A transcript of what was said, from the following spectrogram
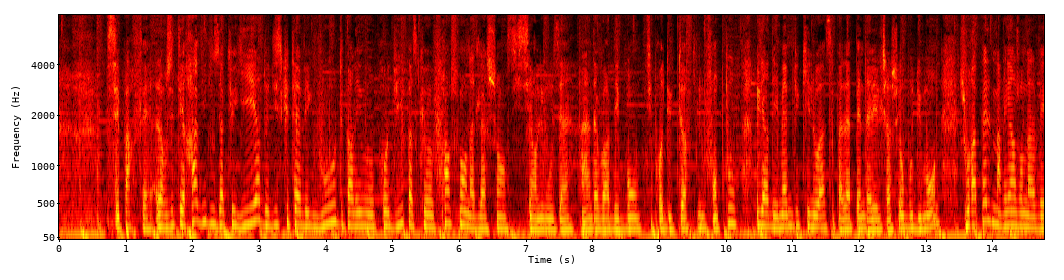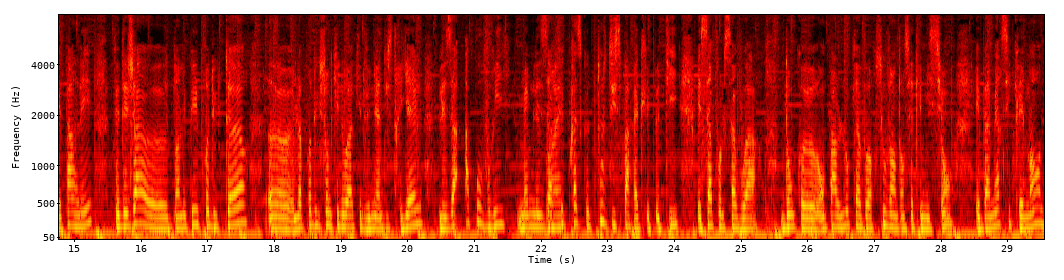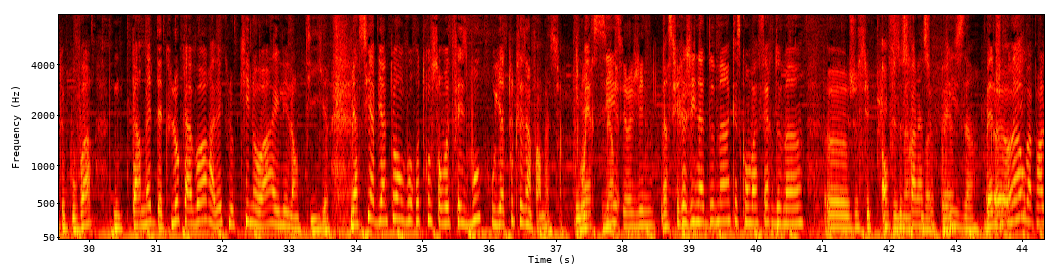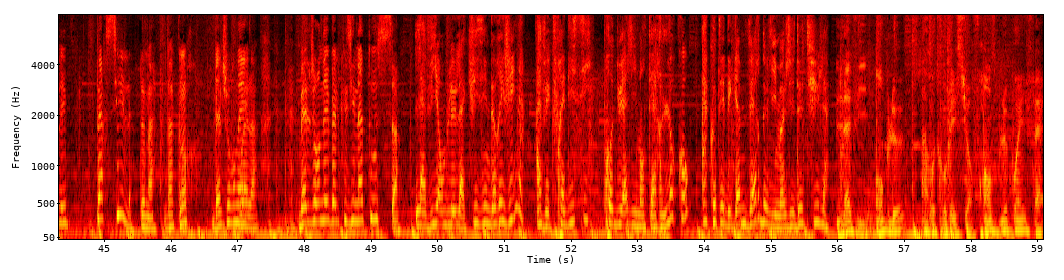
C'est parfait. Alors j'étais ravie de vous accueillir, de discuter avec vous, de parler de vos produits, parce que franchement on a de la chance ici en Limousin hein, d'avoir des bons petits producteurs qui nous font tout. Regardez, même du quinoa, c'est pas la peine d'aller le chercher au bout du monde. Je vous rappelle, Marie-Ange j'en avait parlé, que déjà euh, dans les pays producteurs, euh, la production de quinoa qui est devenue industrielle les a appauvris, même les a Ouais. fait presque tous disparaître les petits, et ça faut le savoir. Donc euh, on parle locavore souvent dans cette émission. Et ben merci Clément de pouvoir nous permettre d'être locavore avec le quinoa et les lentilles. Merci, à bientôt. On vous retrouve sur votre Facebook où il y a toutes les informations. Merci. Merci Régine. Merci Régine. À demain. Qu'est-ce qu'on va faire demain? Euh, je sais plus. Oh, Ce sera la surprise. faire. Belle Euh, journée. ouais, on va parler persil demain. D'accord. Belle journée. Voilà. Belle journée, belle cuisine à tous. La vie en bleu, la cuisine d'origine, avec Fred ici. Produits alimentaires locaux, à côté des gammes vertes de Limoges et de Tulle. La vie en bleu, à retrouver sur FranceBleu.fr.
